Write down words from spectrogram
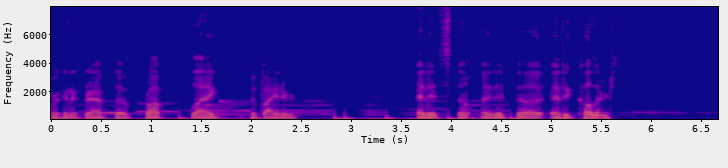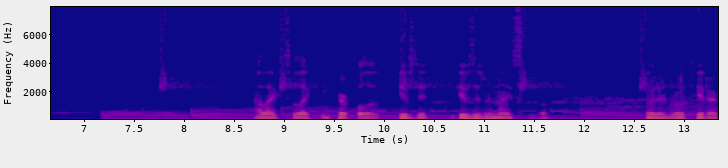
We're gonna grab the prop flag dividers, edit stone, edit uh, edit colors. I like selecting purple. It gives it gives it a nice look. Go ahead and rotate our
